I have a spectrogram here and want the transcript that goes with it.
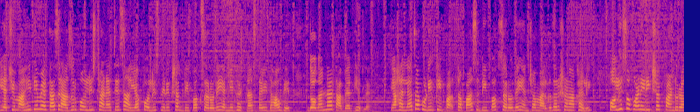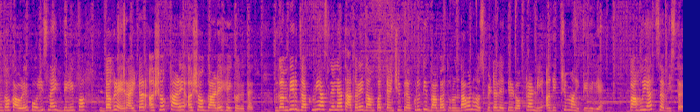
याची माहिती मिळताच राजूर पोलीस ठाण्याचे सहाय्यक पोलीस निरीक्षक दीपक सरोदे यांनी घटनास्थळी धाव घेत दोघांना ताब्यात घेतले या हल्ल्याचा पुढील तिपा- तपास दीपक सरोदे यांच्या मार्गदर्शनाखाली पोलीस उपनिरीक्षक पांडुरंग कावळे पोलीस नाईक दिलीप डगळे रायटर अशोक काळे अशोक गाडे हे करत आहेत. गंभीर जखमी असलेल्या तातळे दाम्पत्यांची प्रकृतीबाबत वृंदावन हॉस्पिटल येथील डॉक्टरांनी अधिकची माहिती दिली आहे. पाहुयात सविस्तर.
